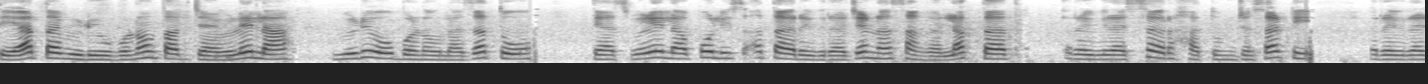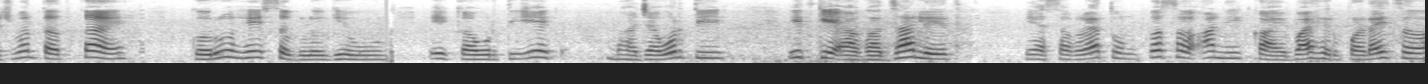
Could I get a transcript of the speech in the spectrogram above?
ते आता व्हिडिओ बनवतात ज्या वेळेला व्हिडिओ बनवला जातो त्याच वेळेला पोलीस आता रविराजांना सांगायला लागतात. रविराज सर हा तुमच्यासाठी. रविराज म्हणतात काय? करू हे सगळं घेऊन. एकावरती एक माझ्यावरती इतके आघात झालेत. या सगळ्यातून कसं आणि काय बाहेर पडायचं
